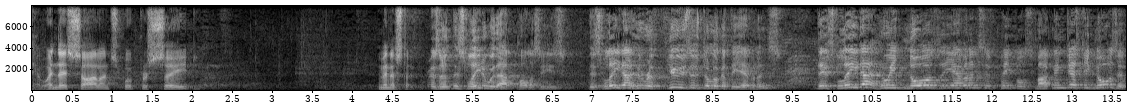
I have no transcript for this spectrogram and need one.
Now, when there's silence, we'll proceed. Minister. President, this leader without policies, this leader who refuses to look at the evidence, this leader who ignores the evidence of people smuggling, just ignores it.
